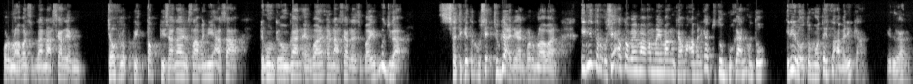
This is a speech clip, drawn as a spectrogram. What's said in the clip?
Formula One sebenarnya NASCAR yang jauh lebih top di sana yang selama ini asa dengung-dengungkan F1 eh, NASCAR dan sebagainya itu juga sedikit terusik juga dengan Formula One. Ini terusik atau memang memang sama Amerika ditumbuhkan untuk ini loh otomotif itu Amerika, gitu kan?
